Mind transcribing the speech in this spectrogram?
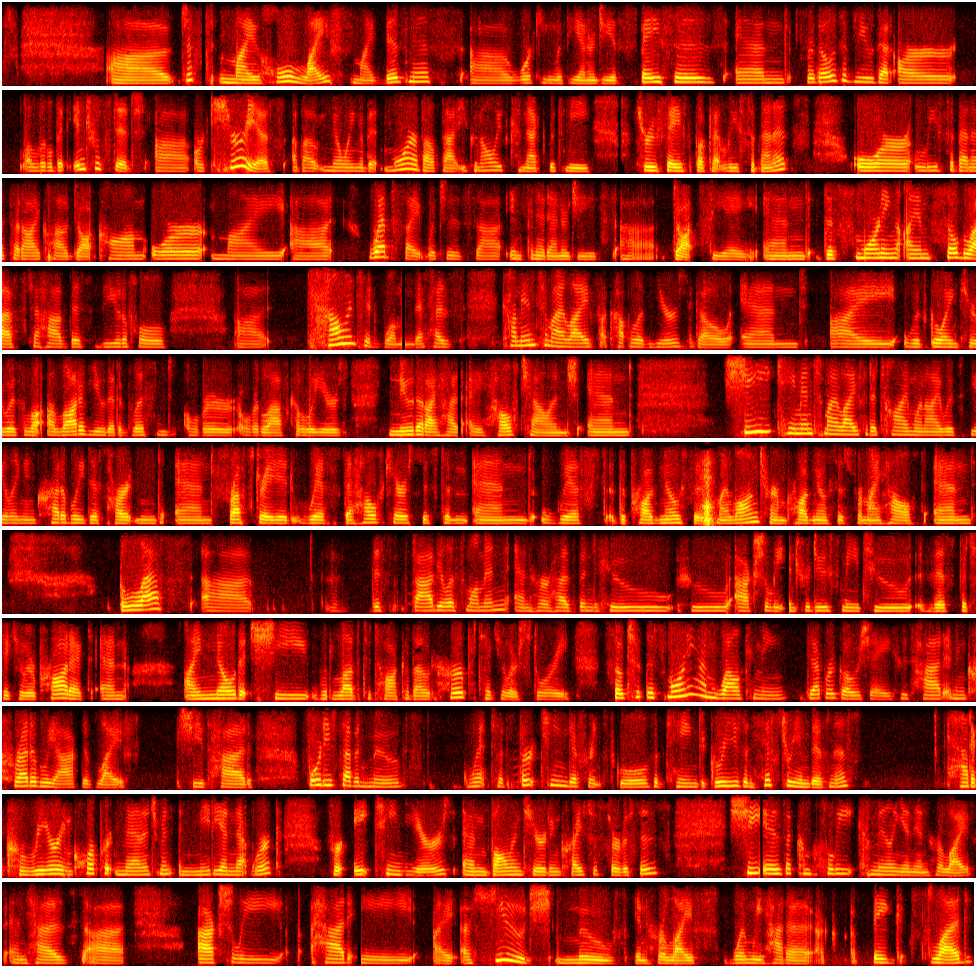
uh, just my whole life, my business, uh, working with the energy of spaces. And for those of you that are a little bit interested uh, or curious about knowing a bit more about that, you can always connect with me through Facebook at Lisa Bennett or Lisa Bennett at iCloud.com or my uh, website, which is uh, infiniteenergies.ca. Uh, and this morning, I am so blessed to have this beautiful, uh, talented woman that has come into my life a couple of years ago, and I was going through as lo- a lot of you that have listened over over the last couple of years knew that I had a health challenge and she came into my life at a time when I was feeling incredibly disheartened and frustrated with the healthcare system and with the prognosis, my long term prognosis for my health. And bless uh, this fabulous woman and her husband who who actually introduced me to this particular product and I know that she would love to talk about her particular story. So to, this morning, I'm welcoming Deborah Gauger, who's had an incredibly active life. She's had 47 moves, went to 13 different schools, obtained degrees in history and business, had a career in corporate management and media network for 18 years, and volunteered in crisis services. She is a complete chameleon in her life and has uh, actually had a, a, a huge move in her life when we had a, a, a big flood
